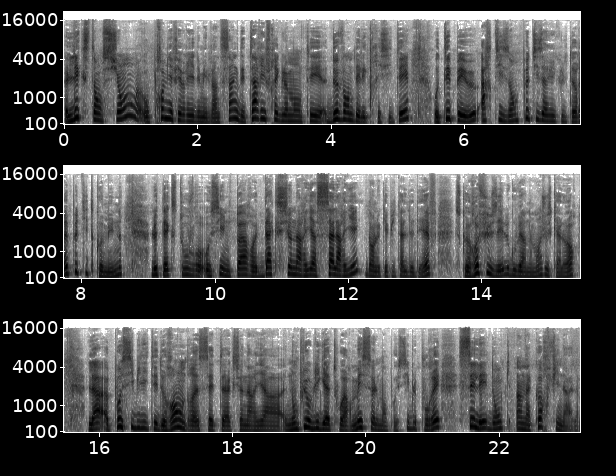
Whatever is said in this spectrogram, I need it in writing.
l'extension au 1er février 2025 des tarifs réglementés de vente d'électricité aux TPE, artisans, petits agriculteurs et petites communes. Le texte ouvre aussi une part d'actionnariat salarié dans le capital d'EDF, ce que refusait le gouvernement jusqu'alors. La possibilité de rendre cet actionnariat non plus obligatoire mais seulement possible pourrait sceller donc un accord final.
